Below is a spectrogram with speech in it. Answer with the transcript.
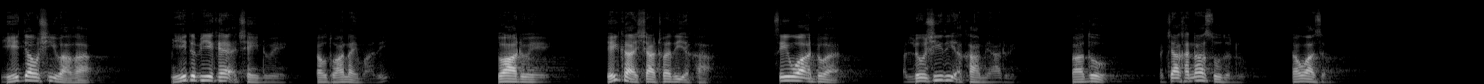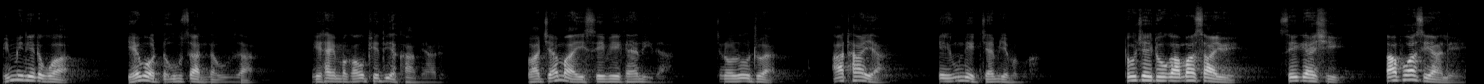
ရေးကြောင်ရှိပါကမြေတပြေးခက်အချိန်တွင်ရောက်သွားနိုင်ပါသည်ရွာတွင်ရိတ်ခါရှာထွက်သည့်အခါစေဝါအတွက် အလိုရှိသည့်အခါများတွင်ဘာတို့မကြာခဏဆိုသလိုရောက်ဝစမိမိနှင့်တကွရဲဘော်တဦးစနှစ်ဦးစနေထိုင်မကောင်းဖြစ်သည့်အခါများတွင်ဘာကျမ်းမာ၏စေဘေခန်းသည်သာကျွန်တော်တို့အတွက်အားထားရာအိမ်ဦးနှင့်ကြမ်းပြေမှာထိုချိန်ထိုကာမှစ၍စေကန့်ရှိသားဖွားဆရာလေ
